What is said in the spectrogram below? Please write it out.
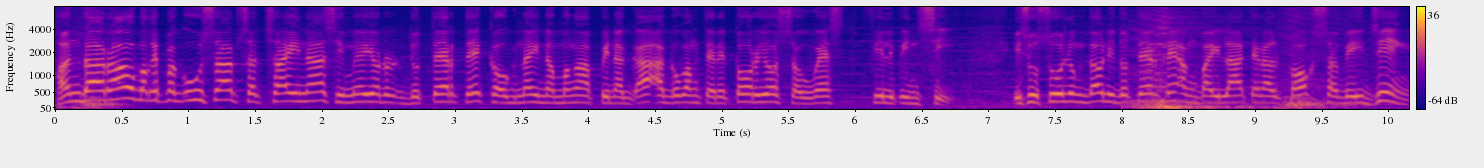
Handa raw makipag-usap sa China si Mayor Duterte kaugnay ng mga pinag-aagawang teritoryo sa West Philippine Sea. Isusulong daw ni Duterte ang bilateral talks sa Beijing.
